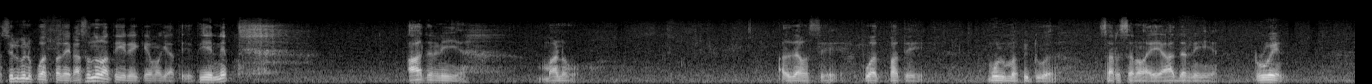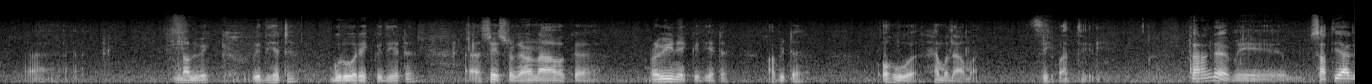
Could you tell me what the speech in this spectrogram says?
සිළුමිණු පුවත්පතේ රසඳුන අතිරේකය මගේ අතේ තියෙන්නේ. ආදරණීය මනෝ අද දවසේ පුවත්පතේ මුල්ම පිටුව සරසනවා ඒ ආදරණීය රුවෙන් නළුවෙක් විදිහට ගුරුවරයෙක් විදිහට ශ්‍රේෂ්ඨ ගණනාවක ප්‍රවීණයෙක් විදිහට අපිට ඔහුව හැමදාමත් සිහිපත් වේවි. තරංග මේ සතියාග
